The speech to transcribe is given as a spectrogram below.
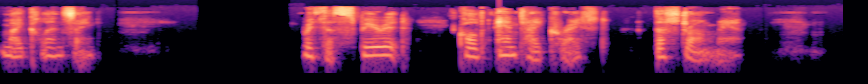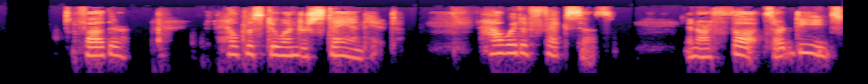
my cleansing with the spirit called Antichrist, the strong man. Father, help us to understand it, how it affects us in our thoughts, our deeds,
